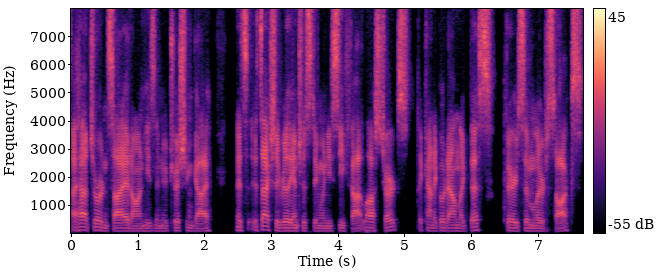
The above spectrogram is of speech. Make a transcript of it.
I had Jordan Syatt on, he's a nutrition guy. It's it's actually really interesting when you see fat loss charts. They kind of go down like this, very similar to stocks.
